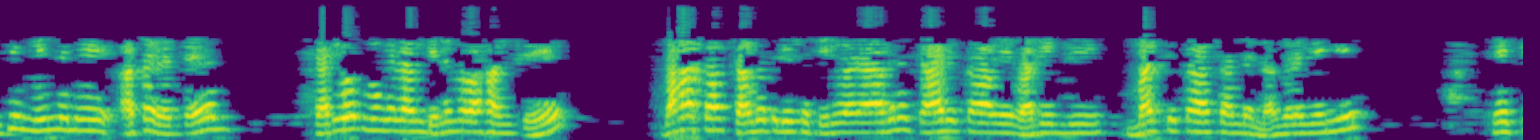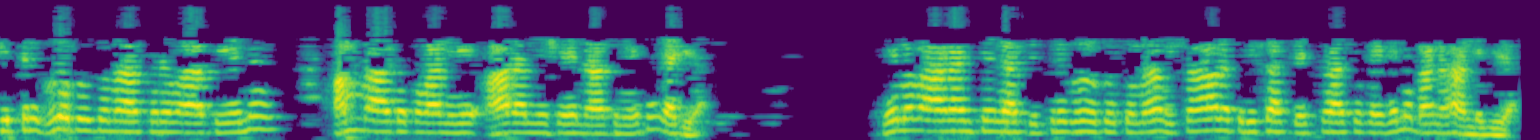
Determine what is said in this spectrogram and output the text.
ඉතින් මෙන්න මේ අතරත සරියොත් මොගලන් දෙනම වහන්සේ දහසක් සංගතදේශ පිරිවරාගෙන චාරිකාවේ වදින්දී මත්තිකාසන්න නගරයෙහි මේ චිත්‍ර ගුරුතුමා කරවා තියෙන අම්බාසක වනේ ආරණ්‍ය ශේනාසනයට වැඩියා. මේම ආරංචිලා චිත්‍රගෝපතුමා විශාල පිරිසක් එක්වාස කරගෙන බණ අහන්න ගියා.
